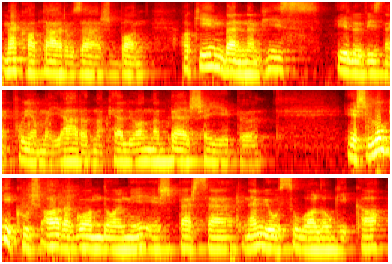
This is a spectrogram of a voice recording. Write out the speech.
meghatározásban. Aki én bennem hisz, élő víznek folyamai áradnak elő annak belsejéből. És logikus arra gondolni, és persze nem jó szó a logika,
